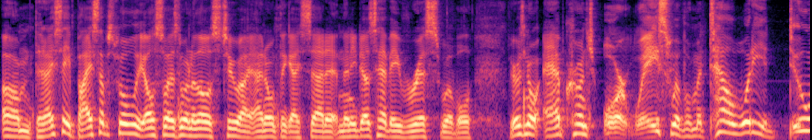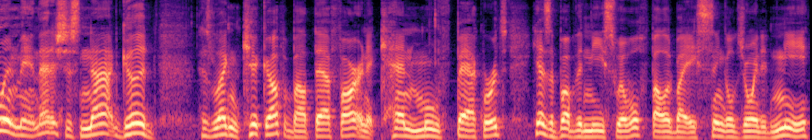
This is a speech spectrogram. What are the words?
Um, did I say bicep swivel? He also has one of those too. I, I, don't think I said it. And then he does have a wrist swivel. There is no ab crunch or waist swivel. Mattel, what are you doing, man? That is just not good. His leg can kick up about that far and it can move backwards. He has above the knee swivel followed by a single jointed knee.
